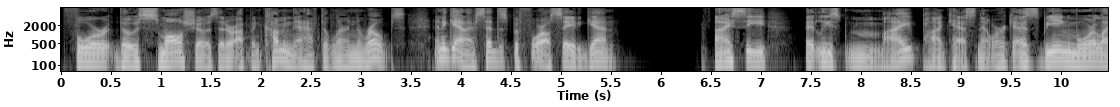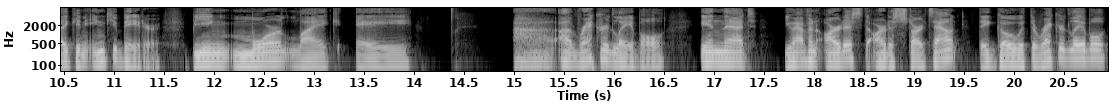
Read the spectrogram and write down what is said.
for those small shows that are up and coming that have to learn the ropes. And again, I've said this before, I'll say it again. I see at least my podcast network as being more like an incubator, being more like a uh, a record label in that you have an artist, the artist starts out, they go with the record label,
